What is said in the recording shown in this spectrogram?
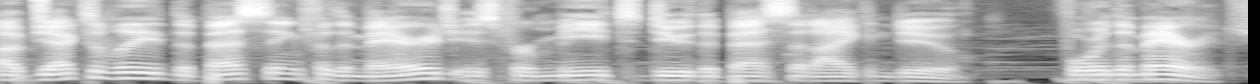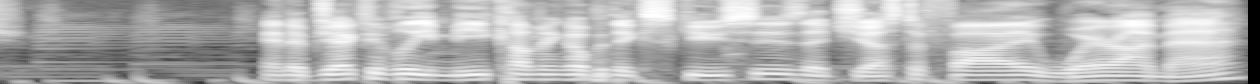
Objectively, the best thing for the marriage is for me to do the best that I can do for the marriage. And objectively, me coming up with excuses that justify where I'm at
